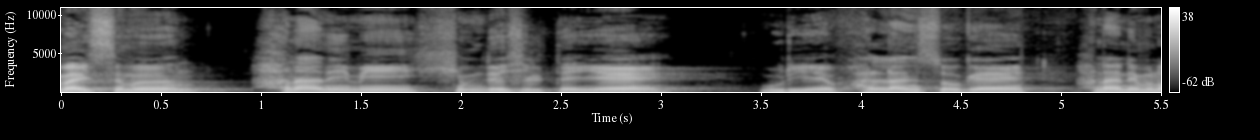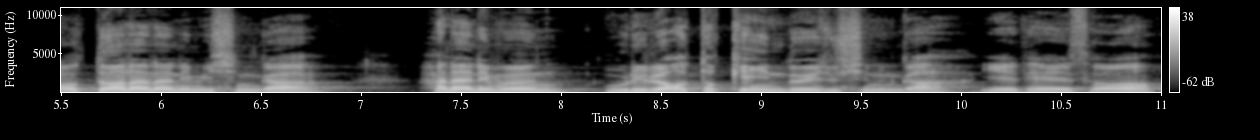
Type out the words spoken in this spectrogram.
말씀은 하나님이 힘 되실 때에 우리의 환란 속에 하나님은 어떠한 하나님이신가? 하나님은 우리를 어떻게 인도해 주시는가에 대해서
